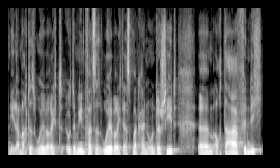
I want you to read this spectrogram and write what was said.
Nee, da macht das Urheberrecht, oder jedenfalls das Urheberrecht erstmal keinen Unterschied. Ähm, auch da finde ich,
